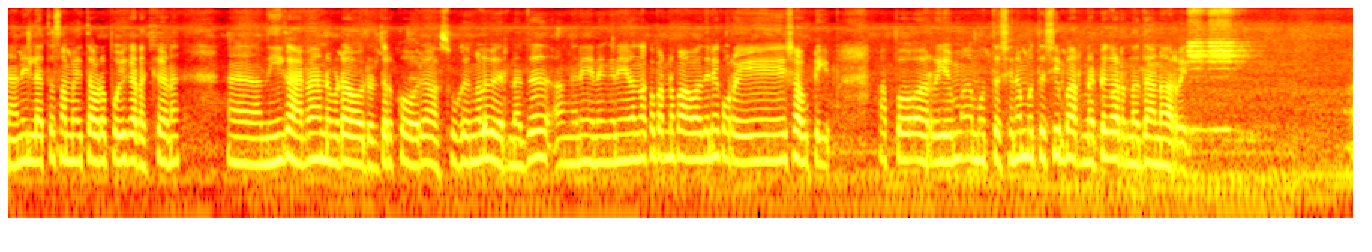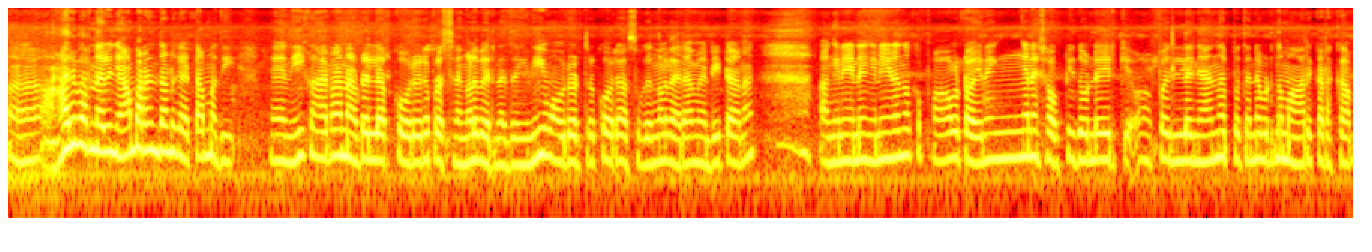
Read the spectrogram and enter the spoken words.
ഞാനില്ലാത്ത സമയത്ത് അവിടെ പോയി കിടക്കുകയാണ്. നീ കാരണമാണ് ഇവിടെ ഓരോരുത്തർക്കും ഓരോ അസുഖങ്ങൾ വരുന്നത്. അങ്ങനെ ഇങ്ങനെയാണെന്നൊക്കെ പറഞ്ഞ് പാവം അതിനെ കുറേ ഷൗട്ട് ചെയ്യും. അപ്പോൾ അറിയും മുത്തശ്ശനും മുത്തശ്ശിയും പറഞ്ഞിട്ട് കിടന്നതാണ് അറിയും. ആര് പറഞ്ഞാലും ഞാൻ പറഞ്ഞതാണ് കേട്ടാൽ മതി. നീ കാരണമാണ് അവിടെ എല്ലാവർക്കും ഓരോരോ പ്രശ്നങ്ങൾ വരുന്നത്. ഇനിയും ഓരോരുത്തർക്കും ഓരോ അസുഖങ്ങൾ വരാൻ വേണ്ടിയിട്ടാണ്. അങ്ങനെയാണ് ഇങ്ങനെയാണെന്നൊക്കെ പാവട്ടോ അതിനെ ഇങ്ങനെ ഷൗട്ട് ചെയ്തുകൊണ്ടേ ഇരിക്കും അപ്പോൾ ഇല്ല ഞാൻ ഇപ്പോൾ തന്നെ ഇവിടുന്ന് മാറി കിടക്കാം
